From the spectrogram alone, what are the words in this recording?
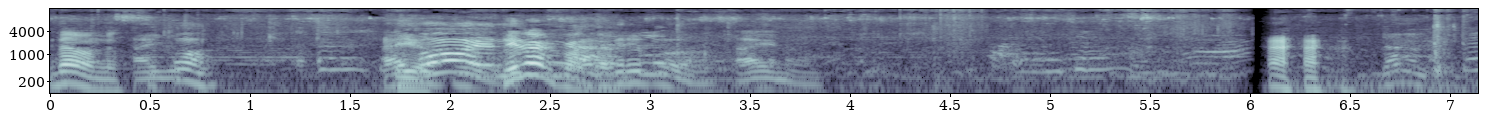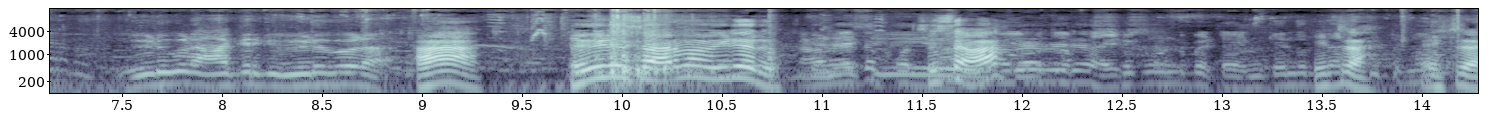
ఇదా మమ్మీ. నిలబడు. వీడు కూడా ఆఖరికి వీడు కూడా. వీడియో చూస్తావా మా వీడియోలు. చూస్తావా ఇట్రా ఇట్రా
